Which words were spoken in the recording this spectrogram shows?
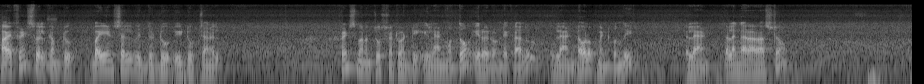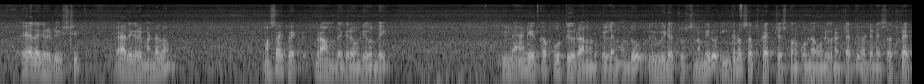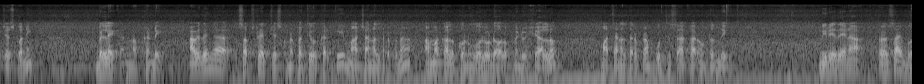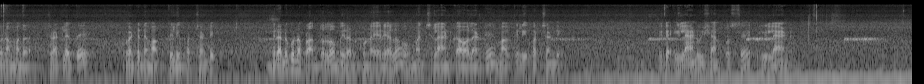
Hi friends welcome to buy and sell with దుడ్డు YouTube channel friends మనం చూసినటువంటి ఈ ల్యాండ్ మొత్తం ఇరవై రెండు ఎకరాలు. ఈ ల్యాండ్ డెవలప్మెంట్కి ఉంది ఈ ల్యాండ్ తెలంగాణ రాష్ట్రం యాదగిరి డిస్టిక్ యాదగిరి మండలం మసాయిపేట్ గ్రామం దగ్గర ఉండి ఉంది. ఈ ల్యాండ్ యొక్క పూర్తి వివరాలకు వెళ్ళే ముందు ఈ వీడియో చూస్తున్న మీరు ఇంకనూ సబ్స్క్రైబ్ చేసుకోకుండా ఉండి ఉన్నట్లయితే వెంటనే సబ్స్క్రైబ్ చేసుకొని బెల్లైకాన్ నొక్కండి ఆ విధంగా సబ్స్క్రైబ్ చేసుకున్న ప్రతి ఒక్కరికి మా ఛానల్ తరపున అమ్మకాలు కొనుగోలు డెవలప్మెంట్ విషయాల్లో మా ఛానల్ తరపున పూర్తి సహకారం ఉంటుంది. మీరు ఏదైనా వ్యవసాయ భూమిని అమ్మనచ్చినట్లయితే వెంటనే మాకు తెలియపరచండి. మీరు అనుకున్న ప్రాంతంలో మీరు అనుకున్న ఏరియాలో ఒక మంచి ల్యాండ్ కావాలంటే మాకు తెలియపరచండి. ఇక ఈ ల్యాండ్ విషయానికి వస్తే ఈ ల్యాండ్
